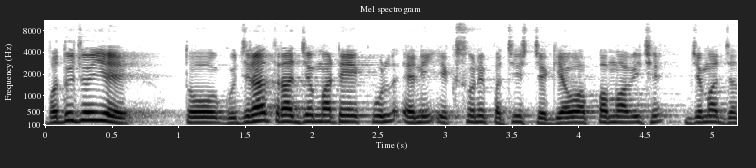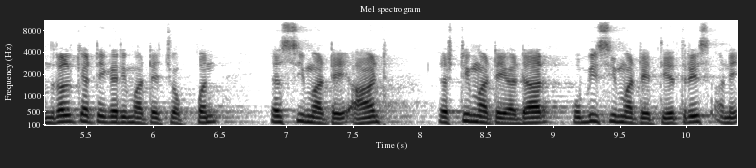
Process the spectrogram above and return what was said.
વધુ જોઈએ તો ગુજરાત રાજ્ય માટે કુલ એની એકસો ને પચીસ જગ્યાઓ આપવામાં આવી છે, જેમાં જનરલ કેટેગરી માટે ચોપન એસસી માટે આઠ એસટી માટે અઢાર ઓબીસી માટે તેત્રીસ અને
